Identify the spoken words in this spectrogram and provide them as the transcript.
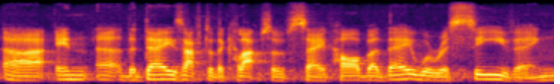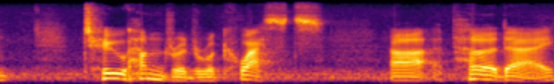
Uh, in uh, the days after the collapse of Safe Harbor, they were receiving 200 requests uh, per day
